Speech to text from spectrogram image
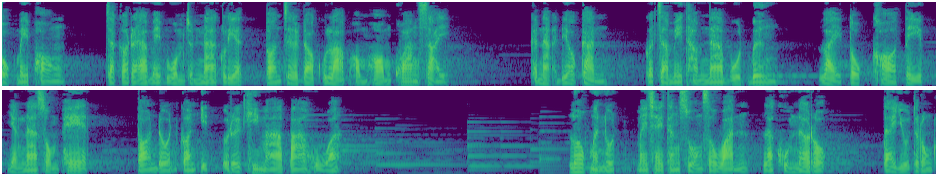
อกไม่พองจักรแร้ไม่บวมจนน่าเกลียด ตอนเจอดอกกุหลาบหอมๆคว้างใส่ ขณะเดียวกัน ก็จะไม่ทำหน้าบูดบึง้ง ไหลตกคอตีบอย่างน่าสมเพศตอนโดนก้อนอิดหรือขี้หมาปาหัว โลกมนุษย์ไม่ใช่ทั้งสวงสวรรค์และขุมนรก แต่อยู่ตรงก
